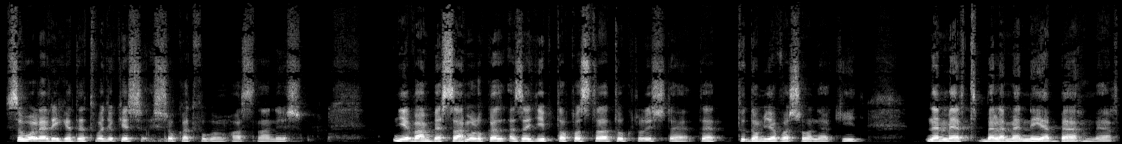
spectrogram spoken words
Szóval elégedett vagyok, és sokat fogom használni, és nyilván beszámolok az, az egyéb tapasztalatokról is, de, de tudom javasolni, aki így nem mert belemenni ebbe, mert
